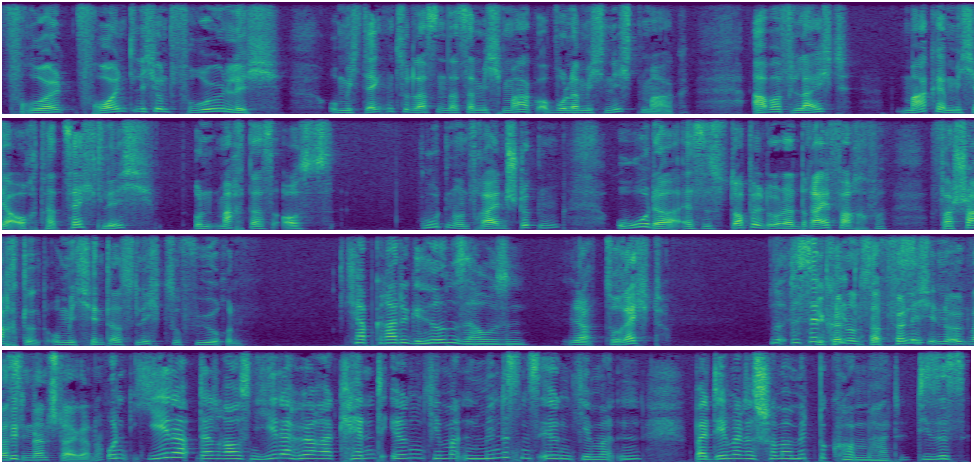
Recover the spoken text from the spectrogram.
freund, freundlich und fröhlich, um mich denken zu lassen, dass er mich mag, obwohl er mich nicht mag. Aber vielleicht mag er mich ja auch tatsächlich und macht das aus guten und freien Stücken oder es ist doppelt oder dreifach verschachtelt, um mich hinters Licht zu führen. Ich habe gerade Gehirnsausen. Ja, zu Recht. Wir können uns da völlig in irgendwas hineinsteigern. Ne? Und jeder da draußen, jeder Hörer kennt irgendjemanden, mindestens irgendjemanden, bei dem er das schon mal mitbekommen hat. Dieses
